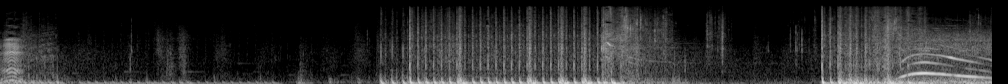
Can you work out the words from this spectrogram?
Man. Woo!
